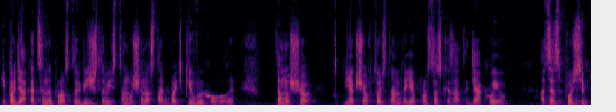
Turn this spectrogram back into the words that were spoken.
І подяка це не просто вічливість, тому що нас так батьки виховали, тому що якщо хтось нам дає, просто сказати дякую, а це спосіб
